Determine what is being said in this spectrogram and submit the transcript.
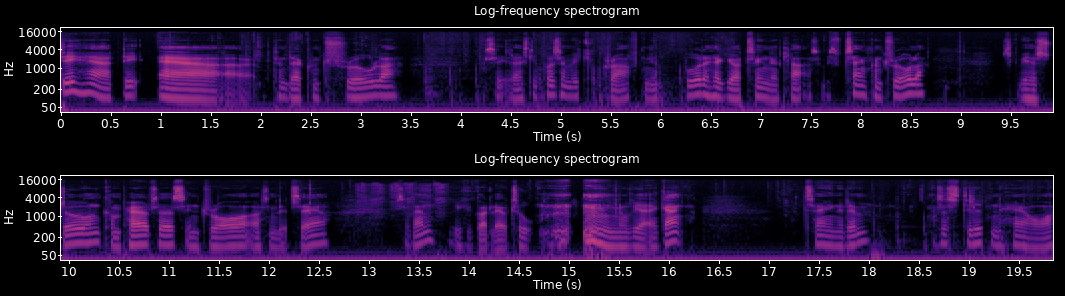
det her, det er den der controller. Se, lad os lige prøve at se, om vi kan craft den. Jeg burde have gjort tingene klar. Så hvis vi tager en controller, skal vi have stone, comparators, en drawer og sådan lidt sager. Sådan. Vi kan godt lave to. nu er vi er i gang. Tag en af dem. Og så stille den herover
